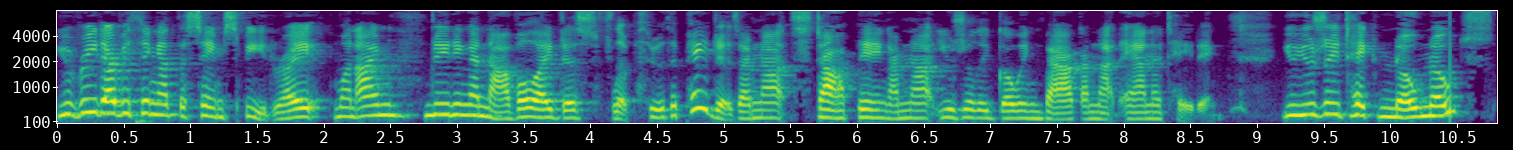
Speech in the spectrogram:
You read everything at the same speed, right? When I'm reading a novel, I just flip through the pages. I'm not stopping, I'm not usually going back, I'm not annotating. You usually take no notes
